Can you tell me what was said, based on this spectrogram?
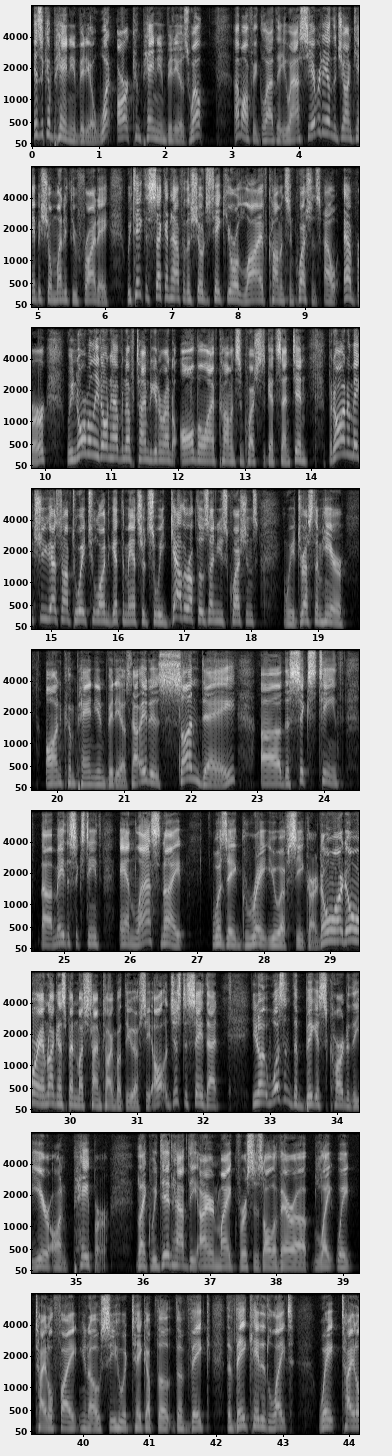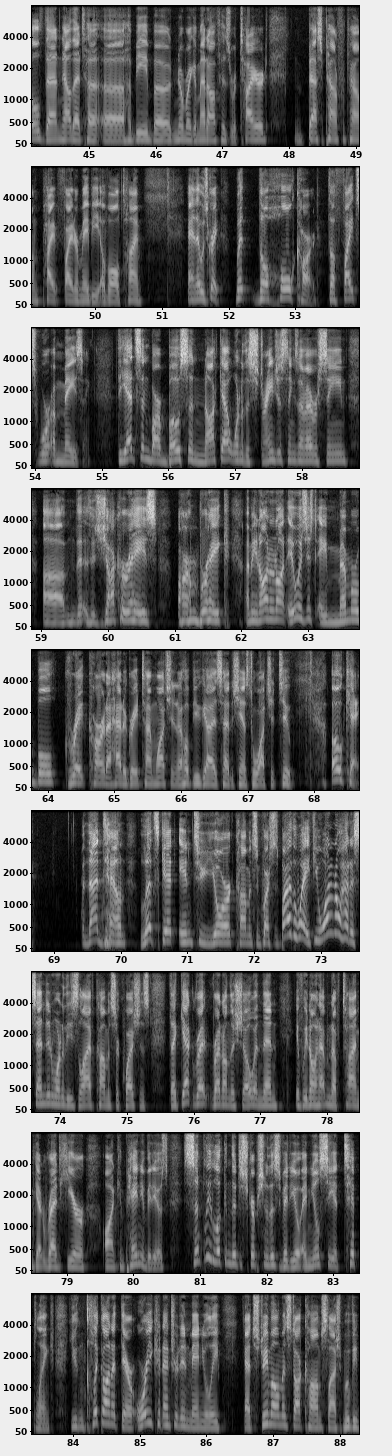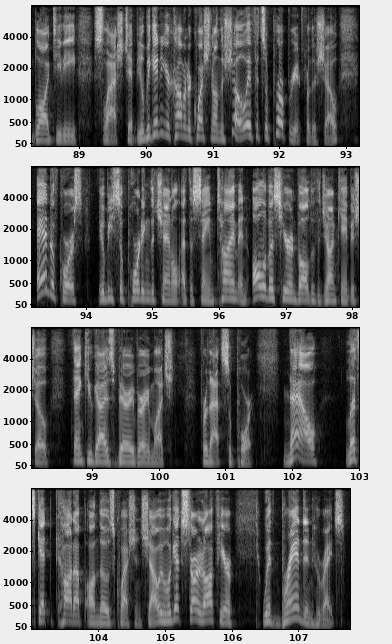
is a companion video. What are companion videos? Well, I'm awfully glad that you asked. See, every day on the John Campea Show, Monday through Friday, we take the second half of the show to take your live comments and questions. However, we normally don't have enough time to get around to all the live comments and questions that get sent in, but I want to make sure you guys don't have to wait too long to get them answered. So we gather up those unused questions and we address them here on companion videos. Now, it is Sunday, uh, the 16th, uh, May the 16th, and last night was a great UFC card. Don't worry, don't worry. I'm not going to spend much time talking about the UFC. All, just to say that, you know, it wasn't the biggest card of the year on paper. Like we did have the Iron Mike versus Oliveira lightweight title fight. You know, see who would take up the the vac the vacated light weight title. That now that uh, uh, Habib uh, Nurmagomedov has retired, best pound for pound fighter maybe of all time, and it was great. But the whole card, the fights were amazing. The Edson Barboza knockout, one of the strangest things I've ever seen. Um, the, the Jacare's arm break. I mean, on and on. It was just a memorable, great card. I had a great time watching it. I hope you guys had a chance to watch it too. Okay that down, let's get into your comments and questions. By the way, if you want to know how to send in one of these live comments or questions that get read, read on the show, and then if we don't have enough time, get read here on companion videos, simply look in the description of this video and you'll see a tip link. You can click on it there, or you can enter it in manually at streamelements.com slash movieblogtv slash tip. You'll be getting your comment or question on the show if it's appropriate for the show. And of course, you'll be supporting the channel at the same time. And all of us here involved with the John Campea Show Thank you guys very, very much for that support. Now, let's get caught up on those questions, shall we? We'll get started off here with Brandon, who writes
